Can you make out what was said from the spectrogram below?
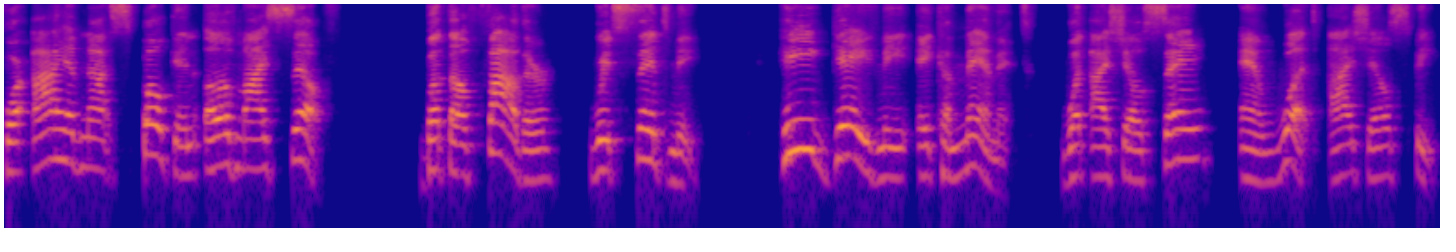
For I have not spoken of myself, but the Father which sent me. He gave me a commandment, what I shall say and what I shall speak.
